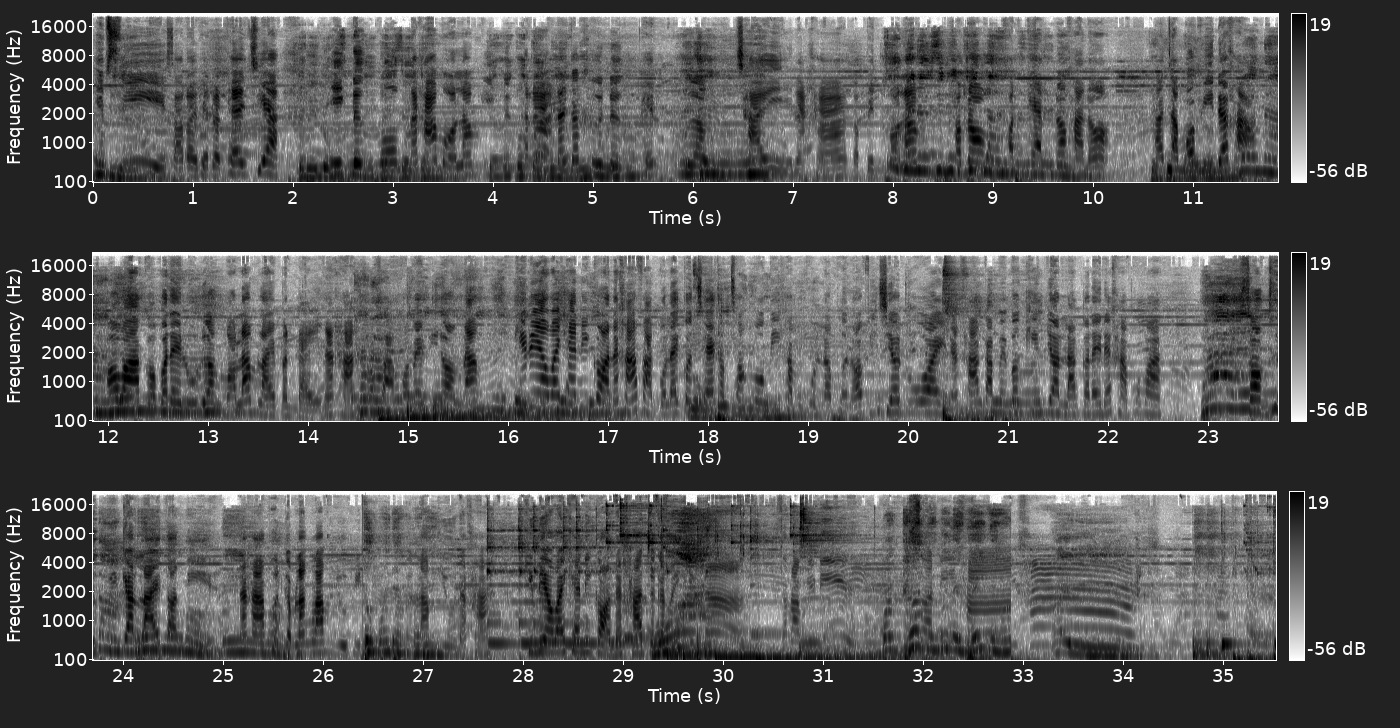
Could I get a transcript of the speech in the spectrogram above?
เอฟซีสาวหน่อยเพชรเมืองแพงเชียร์จะได้ลอีกหนึ่งวงนะคะ หมอลำอีกหนึ่งคณะนั่นก็คือหนึ่งเพชรเมืองชัยนะคะ ก็เป็นหมอลำทำนองขอนแก่นเนาะค่ะเนาะอาจจะบ่ผิดเด้อค่ะเพราะว่าก็บ่ได้รู้เรื่องหมอลำหลายปันใดนะคะก็ฝากพ่อแม่พี่น้องนำคลิปนี้ เอาไว้แค่นี้ก่อนนะคะ ฝากกดไลค์กดแชร์กับช่องโมบี้คำคุณลำเพลินออฟฟิเชียลด้วยนะคะกลับไปเบิ้งคลิปย้อนหลังก็ได้ด้ค่ะ เพราะว่าซ่องถึงมีการไลฟ์ตอนนี้นะคะเพิ่นกำลังล่ำอยู่พี่น้องเพิ่นล่ำอยู่นะคะคลิปนี้เอาไว้แค่นี้ก่อนนะคะเจอกันใหม่คลิปหน้าสำหรับคลิปนี้มันขึ้นมันไม่เลยเยอะนะไอ้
